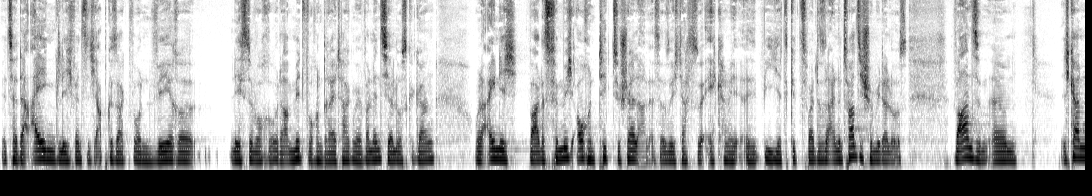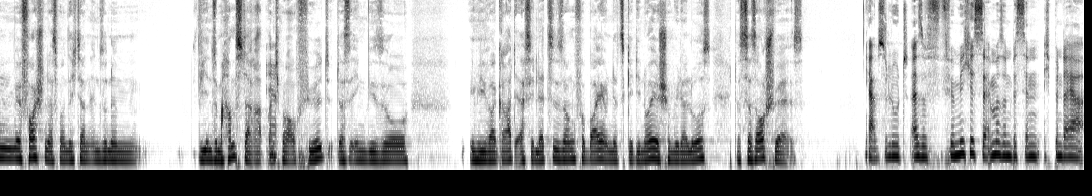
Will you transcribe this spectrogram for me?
jetzt hätte eigentlich, wenn es nicht abgesagt worden wäre, nächste Woche oder am Mittwoch in drei Tagen wäre Valencia losgegangen. Und eigentlich war das für mich auch ein Tick zu schnell alles. Also ich dachte so, ey, kann ich, also wie jetzt geht 2021 schon wieder los? Wahnsinn. Ähm, ich kann mir vorstellen, dass man sich dann in so einem, wie in so einem Hamsterrad ja. manchmal auch fühlt, dass irgendwie so, irgendwie war gerade erst die letzte Saison vorbei und jetzt geht die neue schon wieder los, dass das auch schwer ist. Ja, absolut. Also für mich ist ja immer so ein bisschen, ich bin da ja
